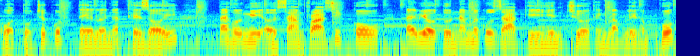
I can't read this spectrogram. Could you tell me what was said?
của tổ chức quốc tế lớn nhất thế giới. Tại hội nghị ở San Francisco, đại biểu từ 50 quốc gia ký hiến trương thành lập Liên Hợp Quốc.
